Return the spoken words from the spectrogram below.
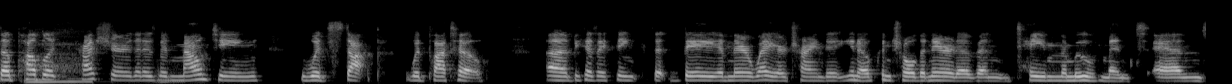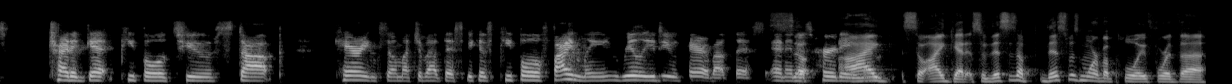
the public pressure that has been mounting would stop, would plateau. Uh, because I think that they, in their way, are trying to, you know, control the narrative and tame the movement and try to get people to stop caring so much about this because people finally really do care about this and so it is hurting i them. so i get it so this is a this was more of a ploy for the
